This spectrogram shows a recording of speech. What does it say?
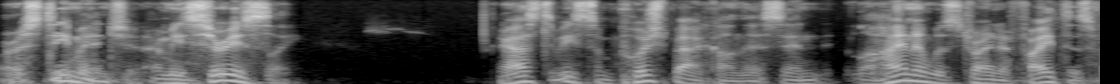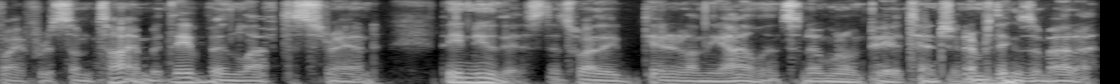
or a steam engine. I mean, seriously, there has to be some pushback on this. And Lahaina was trying to fight this fight for some time, but they've been left to strand. They knew this. That's why they did it on the island, so no one would pay attention. Everything's about a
